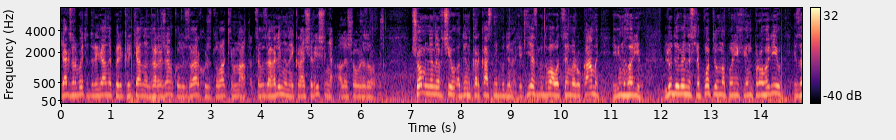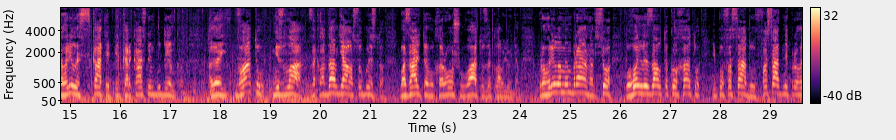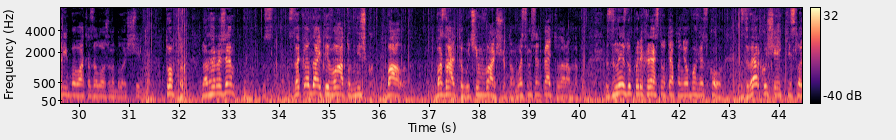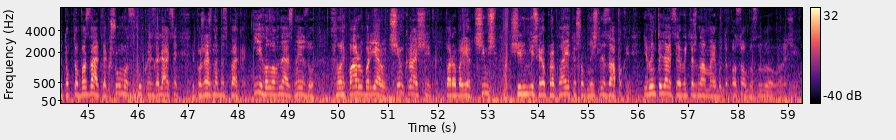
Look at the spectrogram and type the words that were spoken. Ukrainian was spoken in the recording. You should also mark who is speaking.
Speaker 1: Як зробити дерев'яне перекриття над гаражем, коли зверху житлова кімната? Це взагалі не найкраще рішення, але що вже зробиш? Чому мене навчив один каркасний будинок, який я збудував оцими руками, і він горів. Люди винесли попіл на поріг, він прогорів і загорілись скати під каркасним будинком. Але вату між лаг закладав я особисто. Базальтову хорошу вату заклав людям. Прогоріла мембрана, все, вогонь лизав таку хату і по фасаду. Фасад не прогорів, бо вата заложена була щільно. Тобто над гаражем закладайте вату між балок. Базальтову, чим важчу, там 85 кг на куб. Знизу перехресне утеплення обов'язково. Зверху ще й слой, тобто базальт, як шумо, звукоізоляція і пожежна безпека. І головне знизу слой паробар'єру. Чим кращий паробар'єр, чим щільніше його проклеїти, щоб не йшли запахи. І вентиляція витяжна має бути особливо в гаражі.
